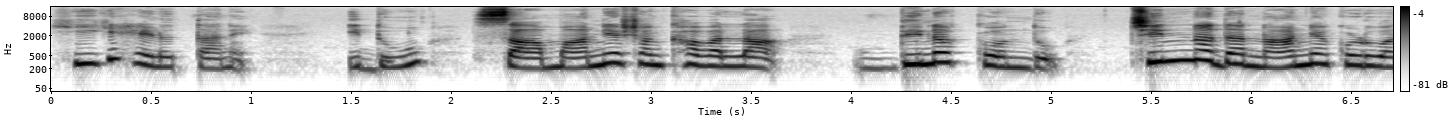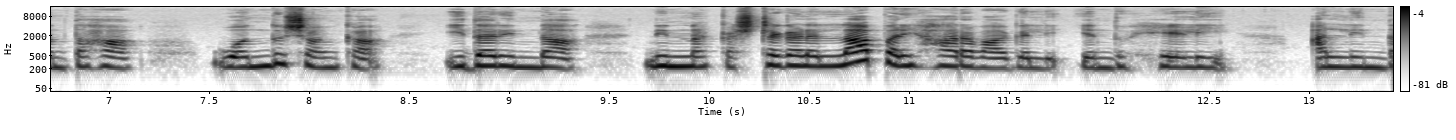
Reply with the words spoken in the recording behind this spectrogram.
ಹೀಗೆ ಹೇಳುತ್ತಾನೆ, ಇದು ಸಾಮಾನ್ಯ ಶಂಖವಲ್ಲ. ದಿನಕ್ಕೊಂದು ಚಿನ್ನದ ನಾಣ್ಯ ಕೊಡುವಂತಹ ಒಂದು ಶಂಖ. ಇದರಿಂದ ನಿನ್ನ ಕಷ್ಟಗಳೆಲ್ಲ ಪರಿಹಾರವಾಗಲಿ ಎಂದು ಹೇಳಿ ಅಲ್ಲಿಂದ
